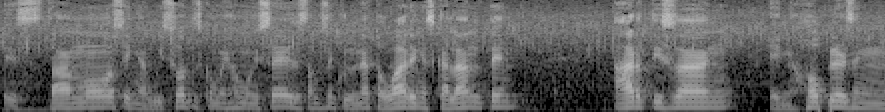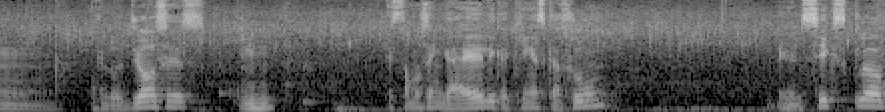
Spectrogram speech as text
estamos en Aguizotes, como dijo Moisés, estamos en Colina Tobar, en Escalante, Artisan, en Hopplers, en, en Los Yoses, estamos en Gaelic, aquí en Escazú, en el Six Club,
